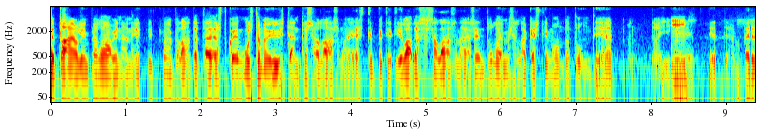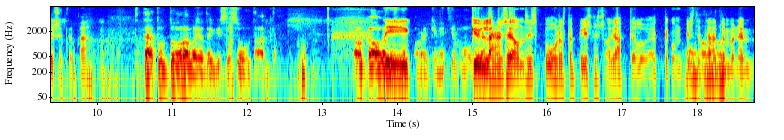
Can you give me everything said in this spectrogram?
jotain olin pelaavina, niin nyt mä en pelaan tätä. Ja sitten kun ei muistanut yhtään niitä salasanoja, ja sitten piti tilata se salasana, ja sen tulemisella kesti monta tuntia. Että no mm. että on perse tätä. Tämä tuntuu olevan jotenkin se suunta, että alkaa olla niin, just originit ja muuta. Kyllähän se on siis puhdasta bisnesajattelua, että kun pistetään on, on, tämmöinen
